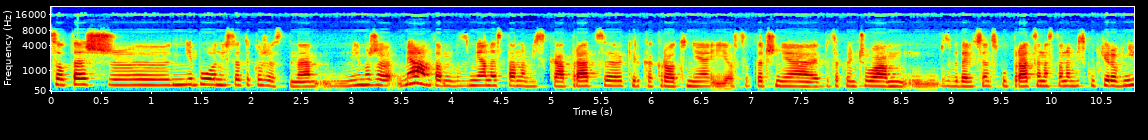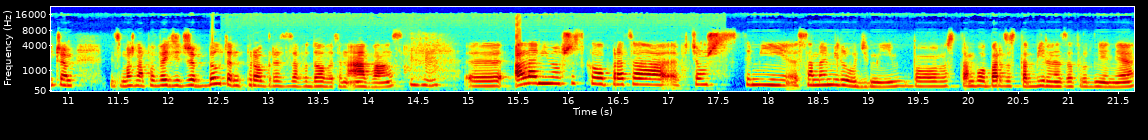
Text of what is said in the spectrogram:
co też y, nie było niestety korzystne. Mimo, że miałam tam zmianę stanowiska pracy kilkakrotnie i ostatecznie zakończyłam z wydawnictwem współpracę na stanowisku kierowniczym, więc można powiedzieć, że był ten progres zawodowy, ten awans, mhm. Y, ale mimo wszystko praca wciąż z tymi samymi ludźmi, bo tam było bardzo stabilne zatrudnienie.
